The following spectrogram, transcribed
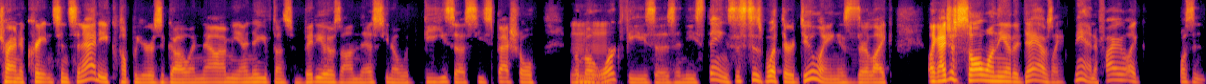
trying to create in Cincinnati a couple years ago. And now, I mean, I know you've done some videos on this, you know, with visas, these special remote mm-hmm. work visas and these things. This is what they're doing. Is they're like, like I just saw one the other day. I was like, man, if I like wasn't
